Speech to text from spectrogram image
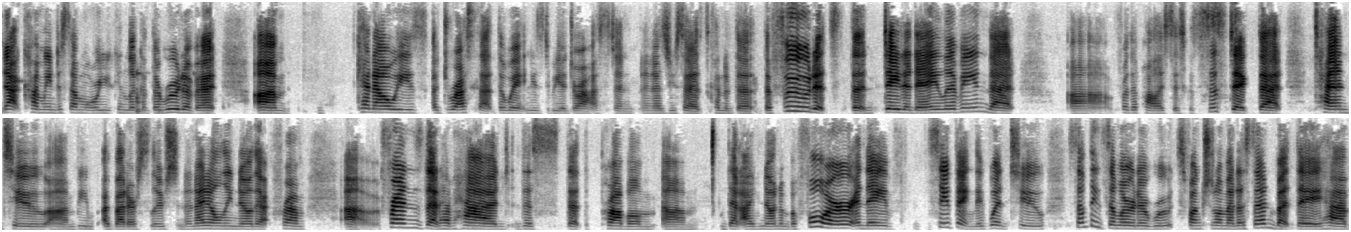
not coming to someone where you can look at the root of it. Um, can always address that the way it needs to be addressed. And, and as you said, it's kind of the, the food, it's the day to day living that uh, for the polycystic that tend to um, be a better solution. And I only know that from uh, friends that have had this that problem um, that I've known them before, and they've same thing. They went to something similar to Roots Functional Medicine, but they have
